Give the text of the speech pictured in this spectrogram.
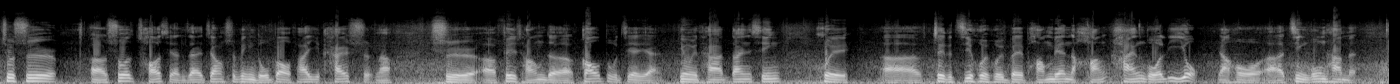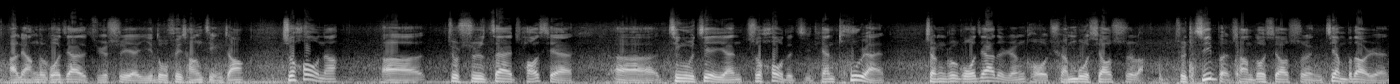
就是呃说朝鲜在僵尸病毒爆发一开始呢，是呃非常的高度戒严，因为他担心会啊这个机会会被旁边的韩韩国利用，然后呃进攻他们，啊两个国家的局势也一度非常紧张。之后呢，啊就是在朝鲜。呃，进入戒严之后的几天，突然，整个国家的人口全部消失了，就基本上都消失了，你见不到人，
